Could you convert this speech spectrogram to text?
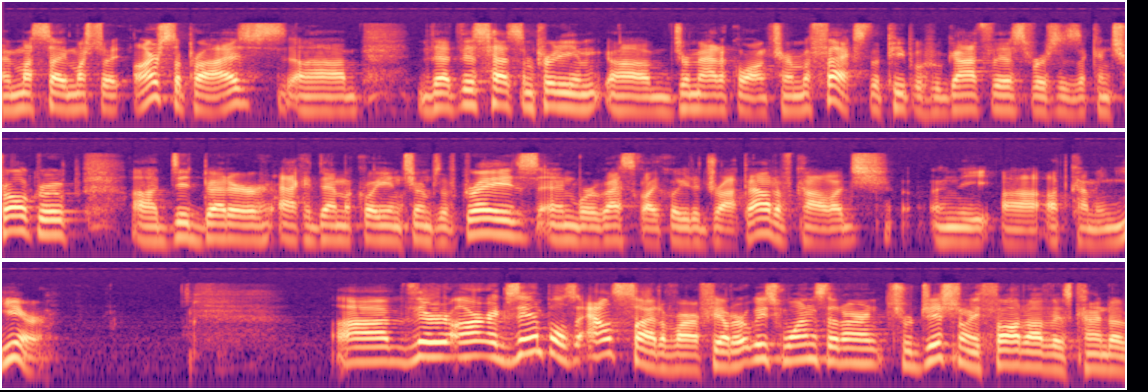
I must say, much to our surprise, um, that this has some pretty um, dramatic long-term effects. The people who got this versus a control group uh, did better academically in terms of grades and were less likely to drop out of college in the uh, upcoming year. Uh, there are examples outside of our field, or at least ones that aren't traditionally thought of as kind of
